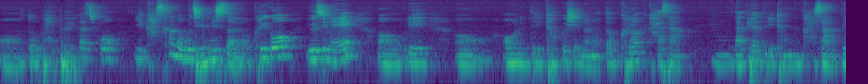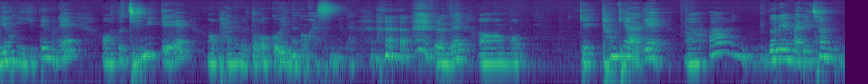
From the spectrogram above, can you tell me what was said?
어, 또 발표해가지고 이 가사가 너무 재밌어요. 그리고 요즘에 어, 우리 어, 어머님들이 겪으시는 어떤 그런 가사, 음, 남편들이 겪는 가사 내용이기 때문에 어, 또 재밌게 어, 반응을 또 얻고 있는 것 같습니다. 여러분들 어, 뭐 이렇게 경쾌하게 아, 아 노랫말이 참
